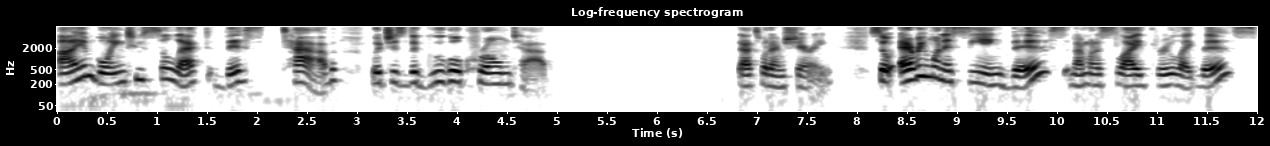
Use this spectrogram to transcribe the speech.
I am going to select this tab, which is the Google Chrome tab. That's what I'm sharing. So everyone is seeing this, and I'm going to slide through like this.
